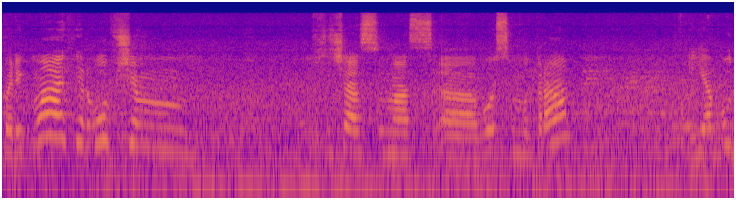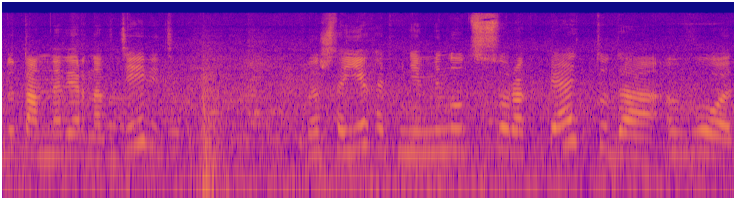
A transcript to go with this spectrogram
парикмахер. В общем, сейчас у нас 8 э, утра. Я буду там, наверное, в 9 потому что ехать мне минут 45 туда, вот.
